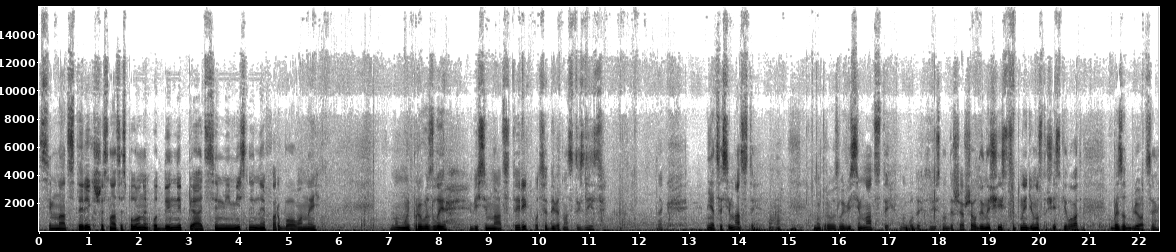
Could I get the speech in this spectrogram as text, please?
Сімнадцятий рік, 16,5, 1,5, семимісний, не фарбований. Ну, ми привезли 18 рік, оце 19 здається. Так. Ні, це 17. Ага. Ми привезли 18, ну буде, звісно, дешевше. 1,6, цепний, 96 кВт без отблю. Це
